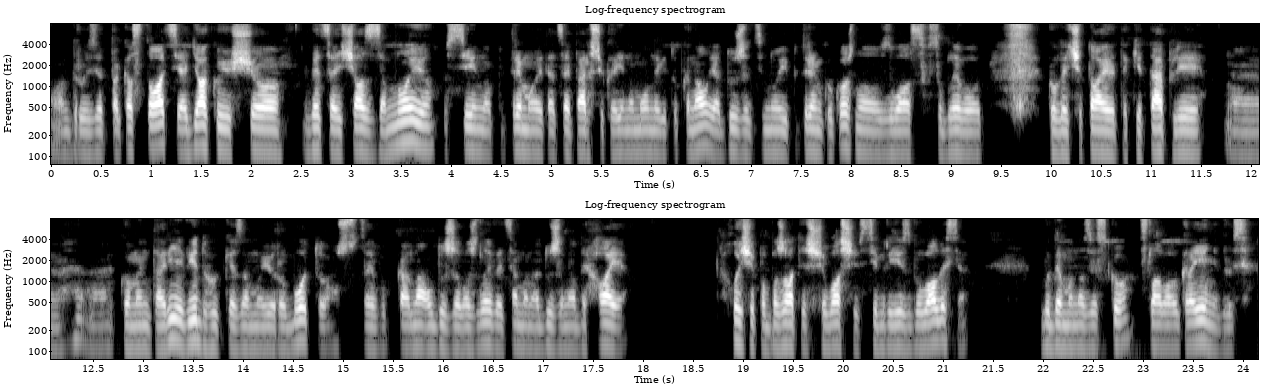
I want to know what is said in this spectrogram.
Друзі, така ситуація. Дякую, що ви цей час за мною постійно підтримуєте цей перший україномовний youtube канал. Я дуже ціную підтримку кожного з вас, особливо коли читаю такі теплі е, е, коментарі, відгуки за мою роботу. що Цей канал дуже важливий, це мене дуже надихає. Хочу побажати, щоб ваші всі мрії збувалися. Будемо на зв'язку. Слава Україні, друзі!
